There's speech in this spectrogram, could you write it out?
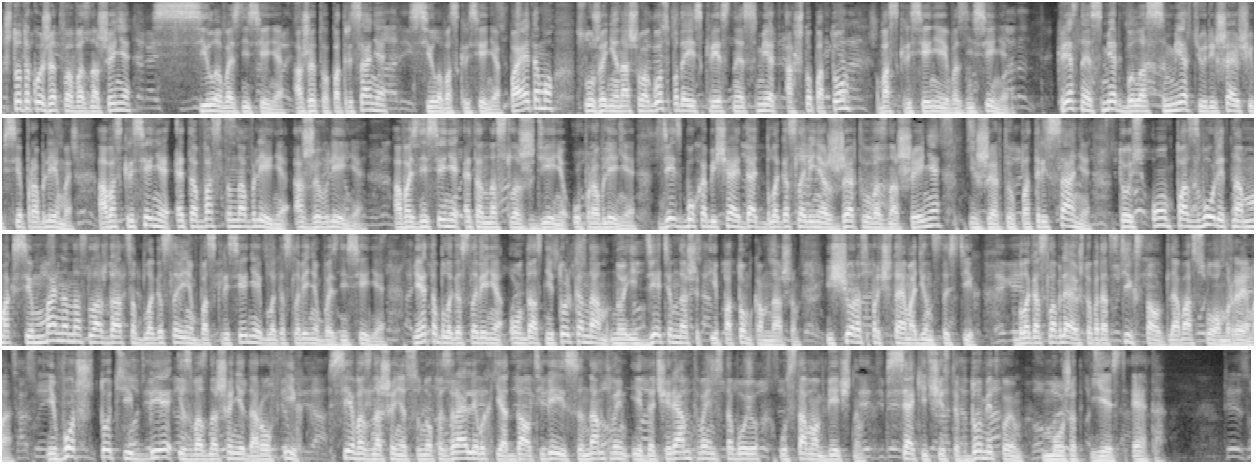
Что такое жертва возношения? Сила вознесения. А жертва потрясания – сила воскресения. Поэтому служение нашего Господа есть крестная смерть, а что потом? Воскресение и вознесение. Крестная смерть была смертью, решающей все проблемы. А воскресение – это восстановление, оживление. А вознесение – это наслаждение, управление. Здесь Бог обещает дать благословение жертвы возношения и жертвы потрясания. То есть Он позволит нам максимально наслаждаться благословением воскресения и благословением вознесения. И это благословение Он даст не только нам, но и детям нашим и потомкам нашим. Еще раз прочитаем 11 стих. «Благословляю, чтобы этот стих стал для вас словом Рема. И вот что тебе из возношения даров твоих. Все возношения сынов Израилевых я дал тебе и сынам твоим, и дочерям твоим с тобою, уставом вечным. Всякий чистый в доме твоем может есть это».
